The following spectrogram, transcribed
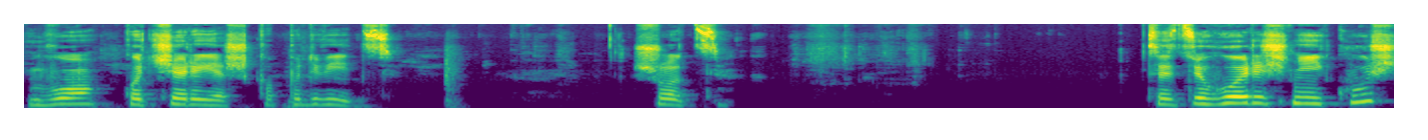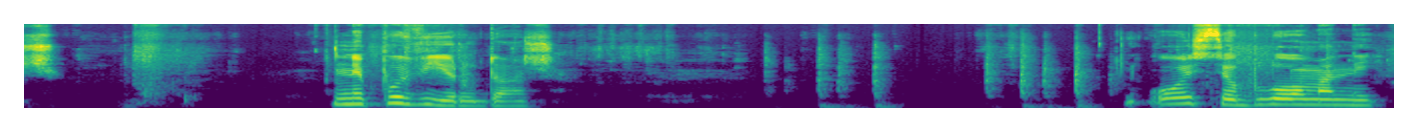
Во, кочеришка, подивіться. Що це? Це цьогорічній кущ? Не повірю даже. Ось обломаний.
